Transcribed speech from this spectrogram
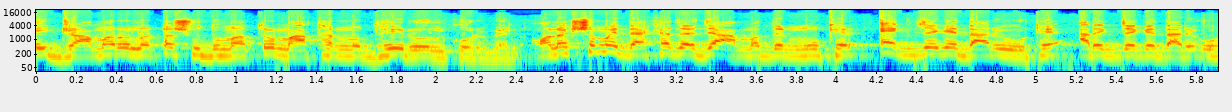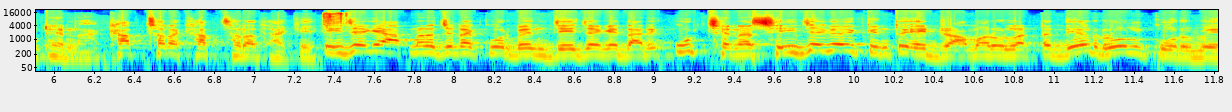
এই ড্রামা রোলারটা শুধুমাত্র মাথার মধ্যেই রোল করবেন। অনেক সময় দেখা যায় যে আমাদের মুখের এক জায়গায় দাঁড়িয়ে উঠে, আরেক জায়গায় দাড়ি উঠে না। খাপছাড়া খাপছাড়া থাকে। এই জায়গায় আপনারা যেটা করবেন যে জায়গায় দাঁড়িয়ে উঠছে না, সেই জায়গায় কিন্তু এই ড্রামা রোলারটা দিয়ে রোল করবে।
